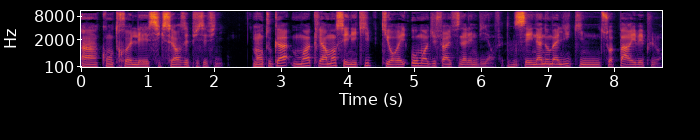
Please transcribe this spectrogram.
1 contre les Sixers, et puis c'est fini. Mais en tout cas, moi, clairement, c'est une équipe qui aurait au moins dû faire une finale NBA, en fait. Mm. C'est une anomalie qui ne soit pas arrivée plus loin.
